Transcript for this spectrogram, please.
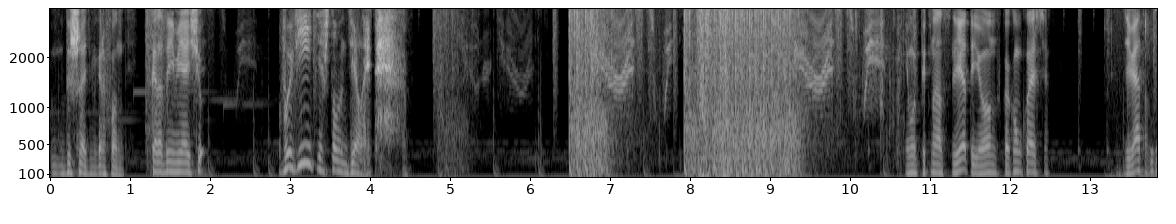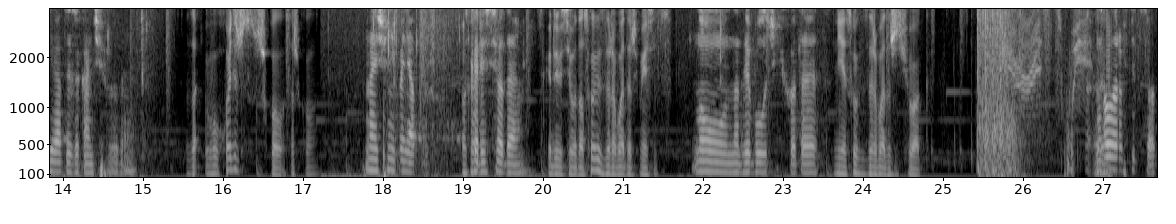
дышать микрофон. Когда ты меня еще... Вы видите, что он делает? Ему 15 лет, и он в каком классе? В девятом? Девятый заканчиваю, да. За... Выходишь с школы, со школы? Но еще непонятно. Скорее всего, да. Скорее всего, да. Сколько ты зарабатываешь в месяц? Ну, на две булочки хватает. Не, сколько ты зарабатываешь, чувак? Долларов 500.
